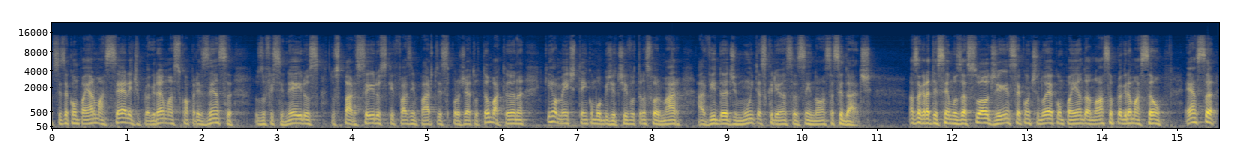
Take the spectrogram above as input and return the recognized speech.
Vocês acompanharam uma série de programas com a presença dos oficineiros, dos parceiros que fazem parte desse projeto tão bacana, que realmente tem como objetivo transformar a vida de muitas crianças em nossa cidade. Nós agradecemos a sua audiência, continue acompanhando a nossa programação. Essa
